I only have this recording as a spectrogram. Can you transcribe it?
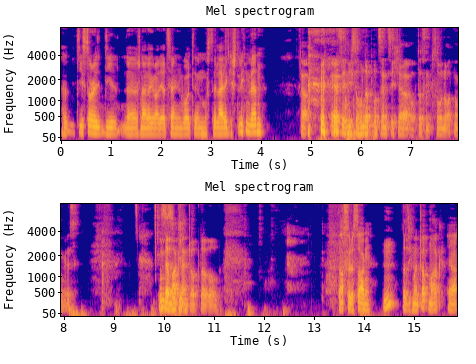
die Story, die der Schneider gerade erzählen wollte, musste leider gestrichen werden. Ja, er ist sich nicht so 100% sicher, ob das so in Ordnung ist. Das Und er mag okay. seinen Job darum. Darfst du das sagen? Hm? Dass ich meinen Job mag. Ja.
